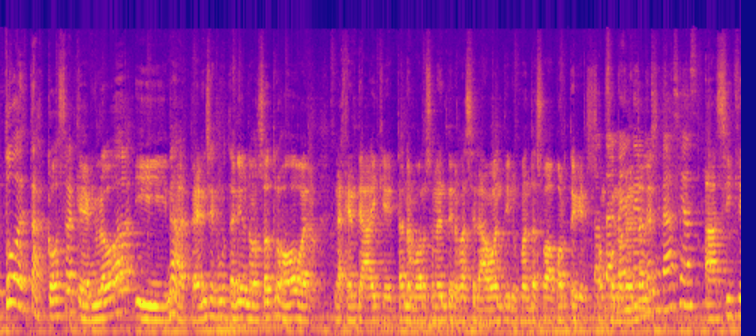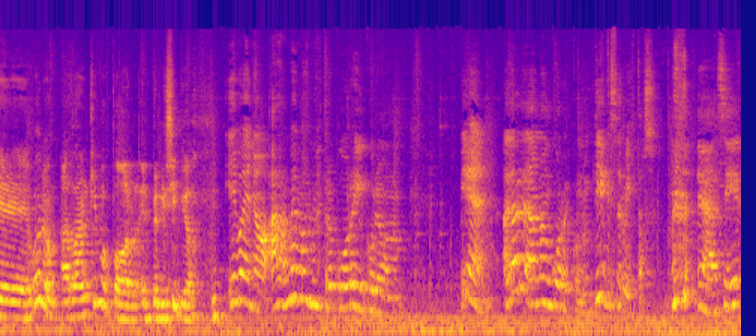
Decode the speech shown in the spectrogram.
todas estas cosas que engloba y nada, experiencias que hemos tenido nosotros o bueno, la gente ahí que tan amorosamente nos hace el aguante y nos manda su aporte que son fundamentales. gracias. Así que bueno, arranquemos por el principio. Y bueno, armemos nuestro currículum. Bien, a la hora de armar un currículum, tiene que ser vistoso. Así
